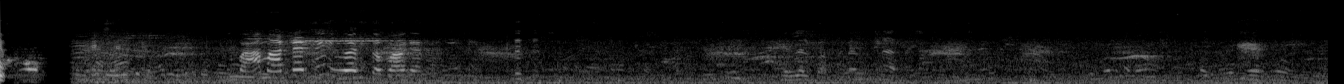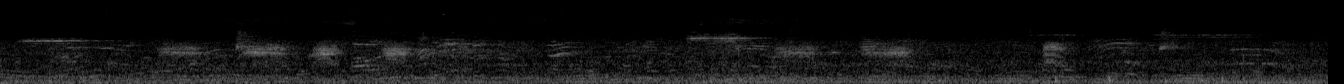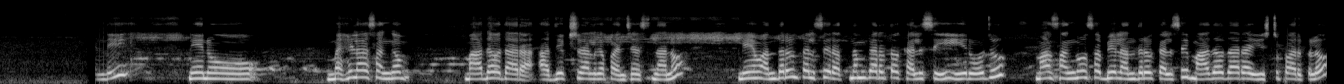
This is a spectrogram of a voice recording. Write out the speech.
అండి నేను మహిళా సంఘం మాధవధార అధ్యక్షురాలుగా పనిచేస్తున్నాను. మేమందరం కలిసి రత్నం గారితో కలిసి ఈరోజు మా సంఘం సభ్యులందరూ కలిసి మాధవధార ఈస్ట్ పార్కులో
